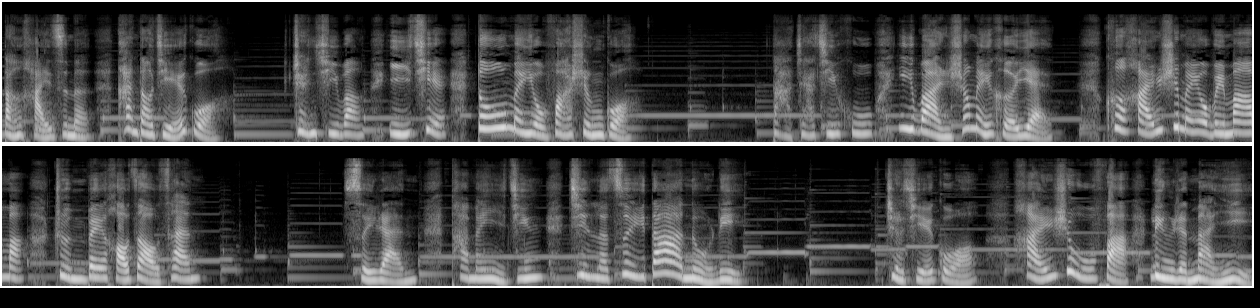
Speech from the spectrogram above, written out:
当孩子们看到结果，真希望一切都没有发生过。大家几乎一晚上没合眼，可还是没有为妈妈准备好早餐。虽然他们已经尽了最大努力，这结果还是无法令人满意。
